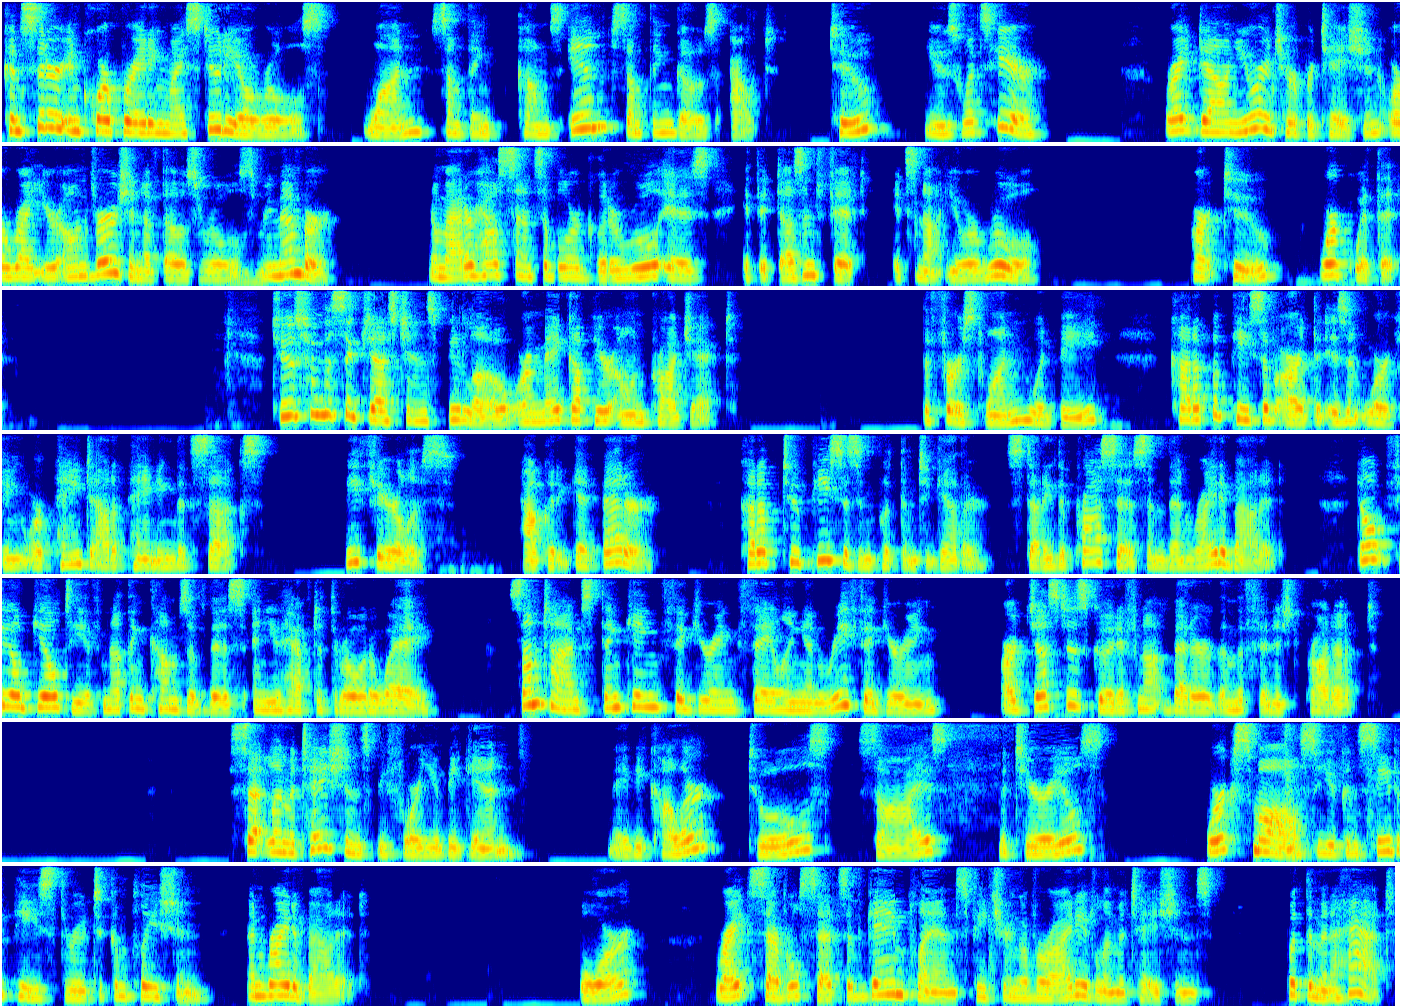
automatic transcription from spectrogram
consider incorporating my studio rules. One, something comes in, something goes out. Two, use what's here. Write down your interpretation or write your own version of those rules. Remember, no matter how sensible or good a rule is, if it doesn't fit, it's not your rule. Part two, work with it. Choose from the suggestions below or make up your own project. The first one would be, cut up a piece of art that isn't working or paint out a painting that sucks. Be fearless. How could it get better? Cut up two pieces and put them together. Study the process and then write about it. Don't feel guilty if nothing comes of this and you have to throw it away. Sometimes thinking, figuring, failing, and refiguring are just as good, if not better, than the finished product. Set limitations before you begin. Maybe color, tools, size, materials. Work small so you can see the piece through to completion and write about it. Or Write several sets of game plans featuring a variety of limitations. Put them in a hat.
